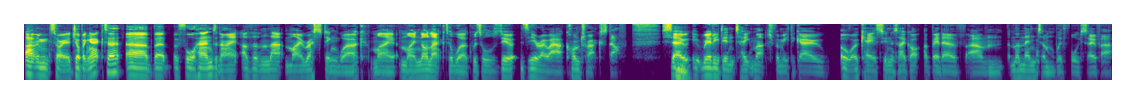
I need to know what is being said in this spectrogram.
I'm sorry, a jobbing actor. Uh, but beforehand, and I, other than that, my resting work, my my non actor work was all zero, zero hour contract stuff. So mm. it really didn't take much for me to go. Oh, okay. As soon as I got a bit of um, momentum with voiceover,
